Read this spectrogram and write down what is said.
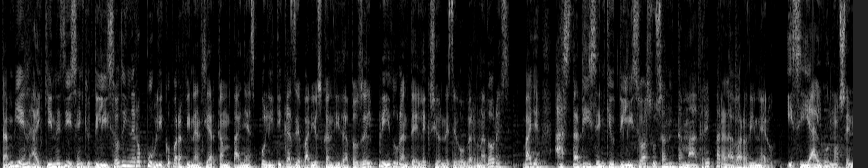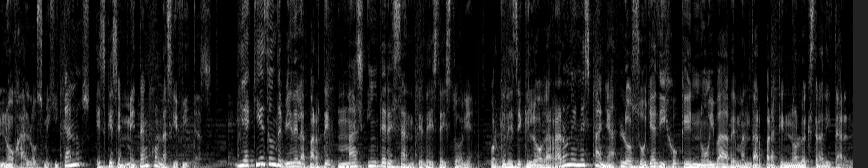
También hay quienes dicen que utilizó dinero público para financiar campañas políticas de varios candidatos del PRI durante elecciones de gobernadores. Vaya, hasta dicen que utilizó a su santa madre para lavar dinero. Y si algo nos enoja a los mexicanos es que se metan con las jefitas. Y aquí es donde viene la parte más interesante de esta historia, porque desde que lo agarraron en España, Lozoya dijo que no iba a demandar para que no lo extraditaran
